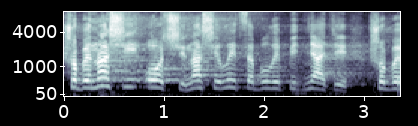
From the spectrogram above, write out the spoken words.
щоб наші очі, наші лиця були підняті, щоб,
